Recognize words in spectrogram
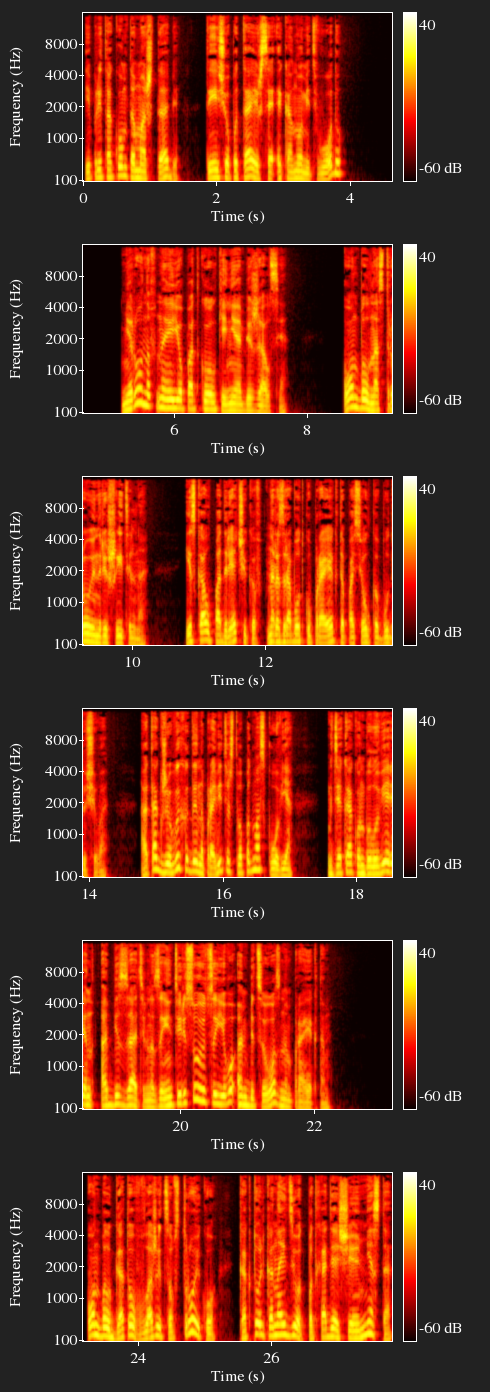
И при таком-то масштабе ты еще пытаешься экономить воду?» Миронов на ее подколки не обижался. Он был настроен решительно. Искал подрядчиков на разработку проекта поселка будущего, а также выходы на правительство Подмосковья, где, как он был уверен, обязательно заинтересуются его амбициозным проектом. Он был готов вложиться в стройку, как только найдет подходящее место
